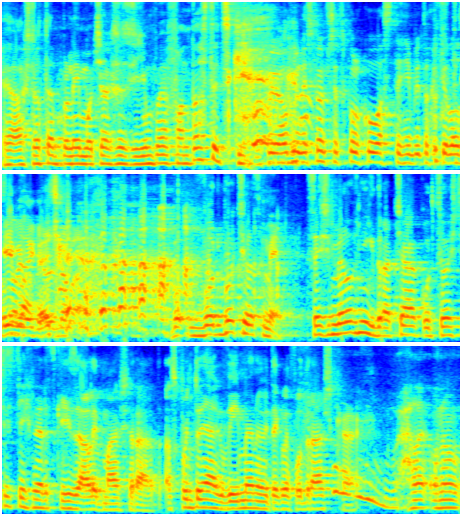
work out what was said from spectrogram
Já až na ten plný močák se cítím úplně fantasticky. Jo, byli jsme před chvilkou a stejně by to chtělo Stejně by znova. O- Odbočil jsi mi. Jsi milovník dračáku, co ještě z těch nerdských zálib máš rád? Aspoň to nějak vyjmenuj takhle v odrážkách. Hele, ono,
